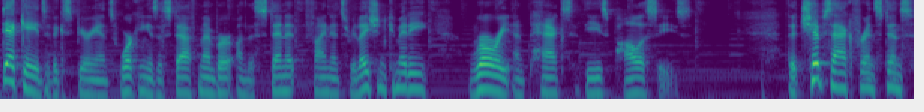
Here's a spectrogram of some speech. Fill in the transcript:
decades of experience working as a staff member on the Senate Finance Relation Committee, Rory unpacks these policies. The CHIPS Act, for instance,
